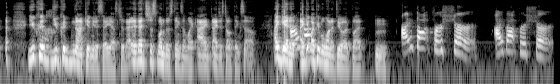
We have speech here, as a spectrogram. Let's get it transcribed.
you could you could not get me to say yes to that. That's just one of those things. I'm like, I I just don't think so. I get it. I I, get why people want to do it, but mm. I thought for sure. I thought for sure.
